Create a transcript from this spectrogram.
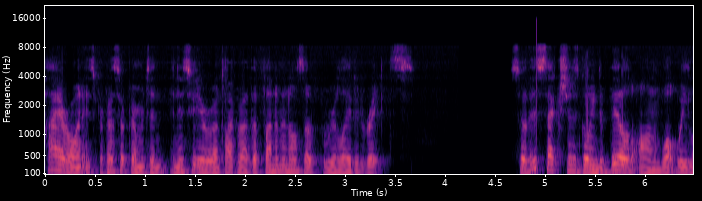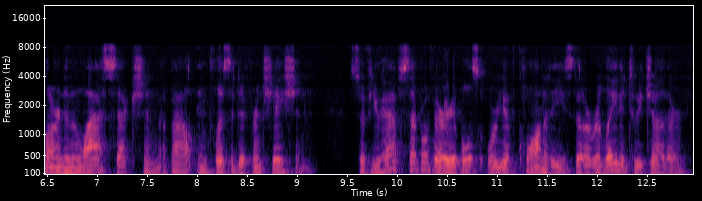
Hi everyone, it's Professor Pemberton. In this video we're going to talk about the fundamentals of related rates. So this section is going to build on what we learned in the last section about implicit differentiation. So if you have several variables or you have quantities that are related to each other,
